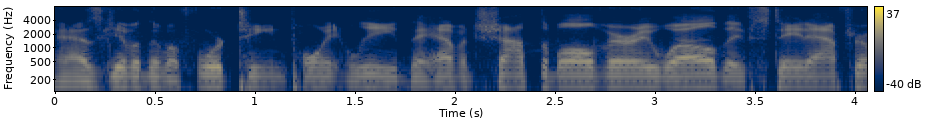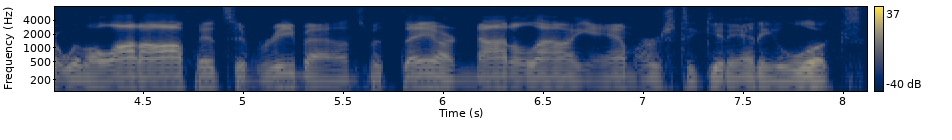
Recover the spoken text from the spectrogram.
has given them a 14 point lead. They haven't shot the ball very well. They've stayed after it with a lot of offensive rebounds, but they are not allowing Amherst to get any looks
